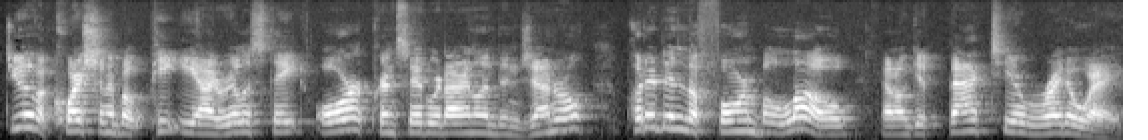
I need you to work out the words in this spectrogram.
Do you have a question about PEI real estate or Prince Edward Island in general? Put it in the form below and I'll get back to you right away.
